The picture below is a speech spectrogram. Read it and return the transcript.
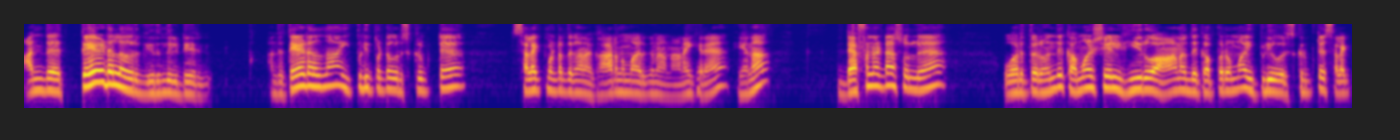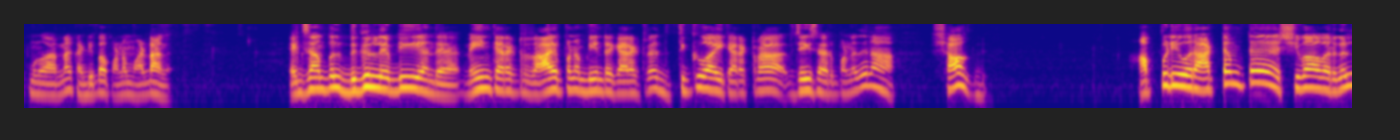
அந்த தேடல் அவருக்கு இருந்துக்கிட்டே இருக்கு. அந்த தேடல் தான் இப்படிப்பட்ட ஒரு ஸ்கிரிப்டை செலக்ட் பண்ணுறதுக்கான காரணமாக இருக்குன்னு நான் நினைக்கிறேன். ஏன்னா டெஃபினட்டாக சொல்லுவேன் ஒருத்தர் வந்து கமர்ஷியல் ஹீரோ ஆனதுக்கப்புறமா இப்படி ஒரு ஸ்கிரிப்டை செலக்ட் பண்ணுவாருன்னா கண்டிப்பாக பண்ண மாட்டாங்க. எக்ஸாம்பிள் பிகில் எப்படி அந்த மெயின் கேரக்டர் ராயப்பன் அப்படின்ற கேரக்டரை திக்குவாய் கேரக்டராக விஜய் சார் பண்ணது நான் ஷாக்டு அப்படி ஒரு அட்டம்ப்டை சிவா அவர்கள்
